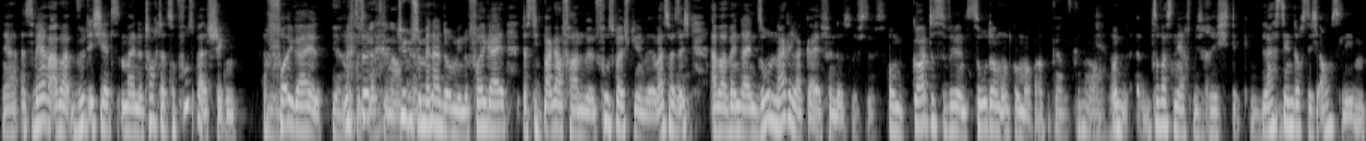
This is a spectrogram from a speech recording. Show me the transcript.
Ja, es wäre aber, würde ich jetzt meine Tochter zum Fußball schicken. Voll geil. Ja, Weißt du? ganz genau. Typische ja. Männerdomine, voll geil, dass die Bagger fahren will, Fußball spielen will, was weiß Ja. ich. Aber wenn dein Sohn Nagellack geil findet, Richtig. um Gottes Willen, Sodom und Gomorra. Ganz genau. ja. Und äh, sowas nervt mich richtig. Mhm. Lass den doch sich ausleben.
